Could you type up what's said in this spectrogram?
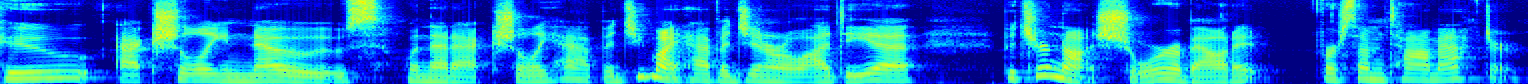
who actually knows when that actually happens? You might have a general idea, but you're not sure about it for some time after.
